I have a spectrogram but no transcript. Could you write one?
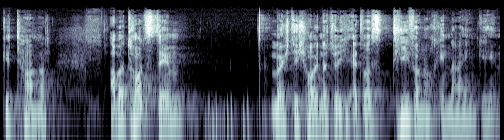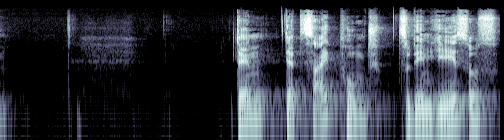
getan hat. Aber trotzdem möchte ich heute natürlich etwas tiefer noch hineingehen. Denn der Zeitpunkt, zu dem Jesus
